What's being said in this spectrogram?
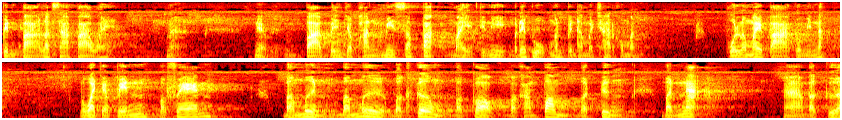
เป็นป่ารักษาป่าไว้นะเนี่ยป่าเบญจพรรณมีสปะไม้ที่นี่ไม่ได้ปลูกมันเป็นธรรมชาติของมัน ผลไม้ป่าก็มีนักไม่ว่าจะเป็นบะแฟนบะมื่นบะมือบะเกิมบะกอกบะขามป้อมบะตึงบะหนะบะเกลือ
